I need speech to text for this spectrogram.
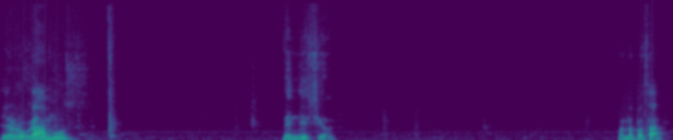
le rogamos bendición. ¿Van a pasar?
